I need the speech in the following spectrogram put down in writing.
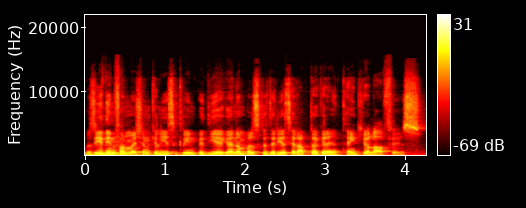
मज़ीद इन्फॉर्मेशन के लिए स्क्रीन पर दिए गए नंबर्स के ज़रिए से रबता करें। थैंक यू अल्लाह हाफिज़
